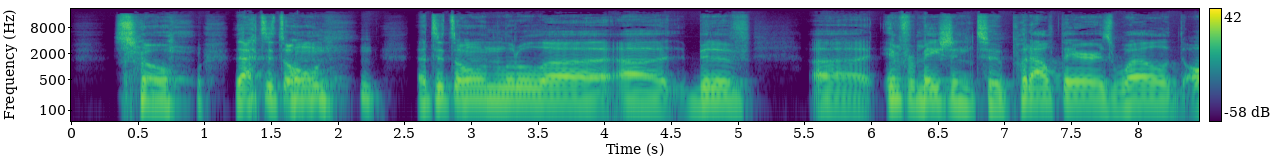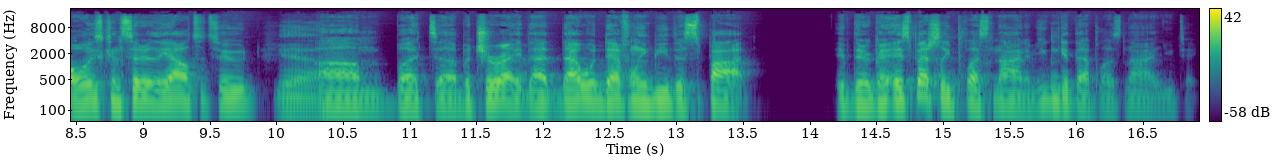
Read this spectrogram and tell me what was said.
so that's its own. That's its own little uh, uh, bit of uh, information to put out there as well. Always consider the altitude. yeah. Um, but uh, but you're right. That that would definitely be the spot if they're going, to especially plus nine. If you can get that plus nine, you take.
